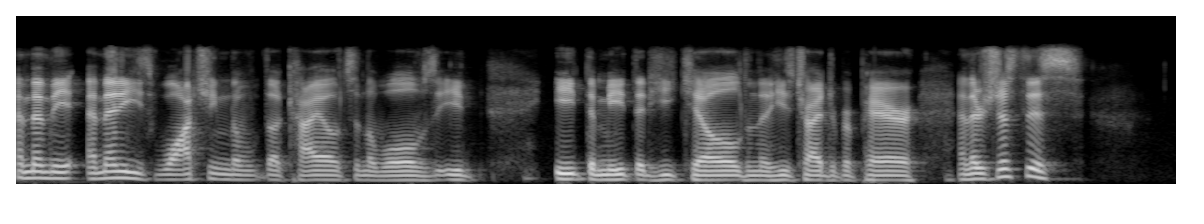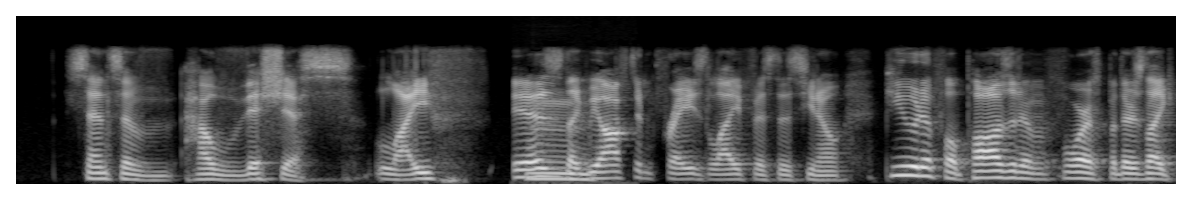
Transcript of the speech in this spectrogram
And then the and then he's watching the the coyotes and the wolves eat eat the meat that he killed and that he's tried to prepare, and there's just this sense of how vicious life is mm. like we often praise life as this you know beautiful positive force but there's like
